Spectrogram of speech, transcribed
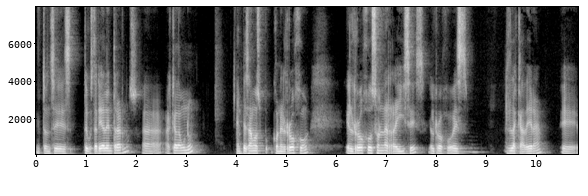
Entonces, ¿te gustaría adentrarnos a, cada uno? Empezamos con el rojo. El rojo son las raíces, el rojo es la cadera, eh,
